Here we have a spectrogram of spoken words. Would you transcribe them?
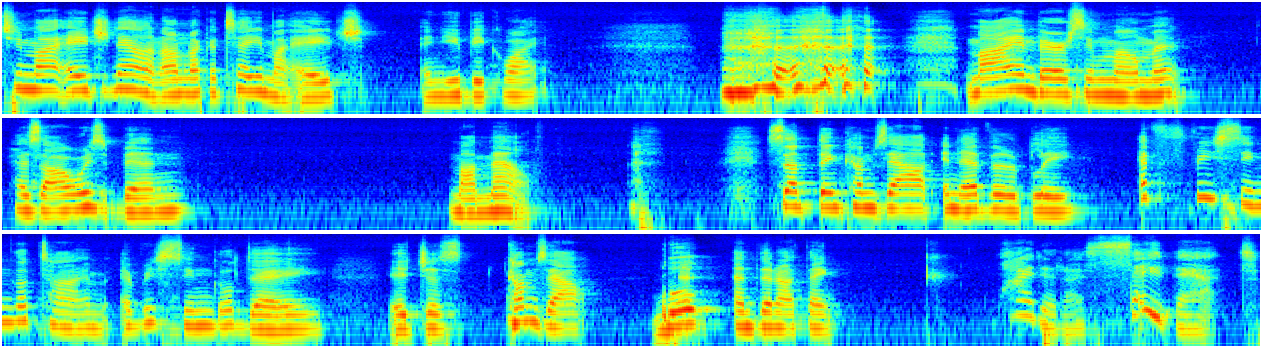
to my age now, and I'm not going to tell you my age, and you be quiet. my embarrassing moment has always been my mouth. Something comes out inevitably every single time, every single day. It just comes out, Bloop. and then I think, why did I say that?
